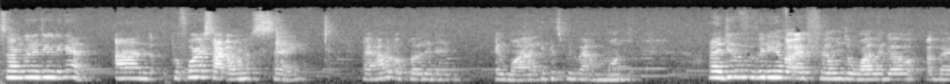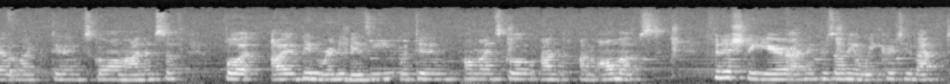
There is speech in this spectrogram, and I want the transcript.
So I'm to do it again. And before I start I want to say that I haven't uploaded in a while. I think it's been about a month. And I do have a video that I filmed a while ago about like doing school online and stuff. But I've been really busy with doing online school and I'm almost finished the year. I think there's only a week or two left.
